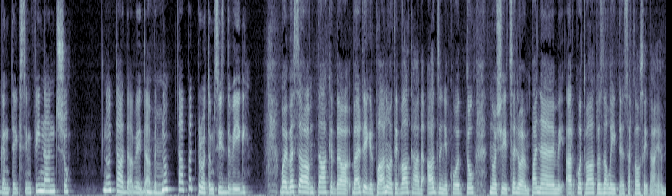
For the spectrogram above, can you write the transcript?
gan, teiksim, finanšu. Nu, tādā veidā, mm -hmm. bet, nu, tāpat, protams, izdevīgi. Vai bez tā, ka vērtīgi ir plānot, ir vēl kāda atziņa, ko tu no šī ceļojuma paņēmi, ar ko tu vēlaties dalīties ar klausītājiem?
